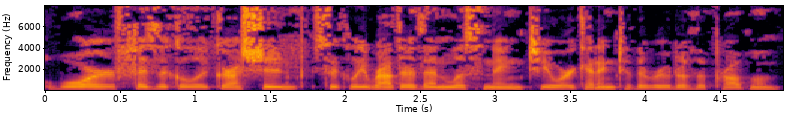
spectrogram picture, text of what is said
war, physical aggression, basically rather than listening to or getting to the root of the problem.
